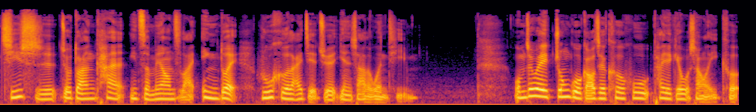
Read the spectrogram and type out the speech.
其实就端看你怎么样子来应对，如何来解决眼下的问题。我们这位中国高阶客户，他也给我上了一课，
